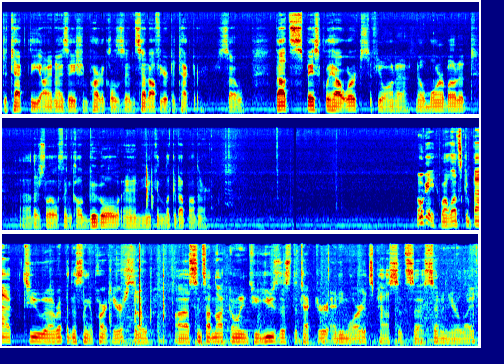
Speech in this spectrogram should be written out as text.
detect the ionization particles and set off your detector. So that's basically how it works. If you want to know more about it, uh, there's a little thing called Google, and you can look it up on there. Okay, well let's get back to uh, ripping this thing apart here. So uh, since I'm not going to use this detector anymore, it's past its uh, seven year life,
